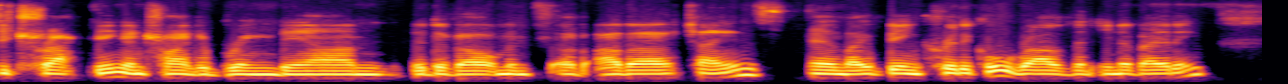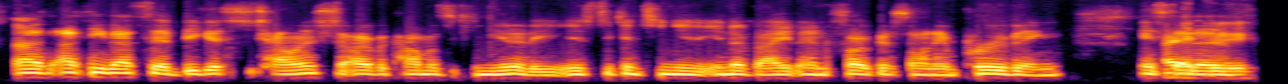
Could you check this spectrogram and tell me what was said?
detracting and trying to bring down the developments of other chains and like being critical rather than innovating. I, I, think that's their biggest challenge to overcome as a community is to continue to innovate and focus on improving instead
